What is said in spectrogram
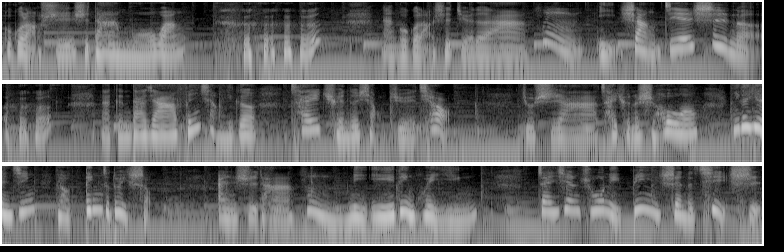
姑姑老师是大魔王。那姑姑老师觉得啊，哼，以上皆是呢。那跟大家分享一个猜拳的小诀窍，就是啊，猜拳的时候哦，你的眼睛要盯着对手。暗示他，哼，你一定会赢，展现出你必胜的气势，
